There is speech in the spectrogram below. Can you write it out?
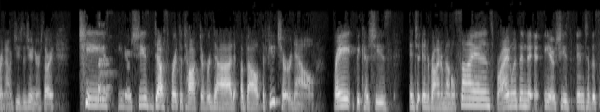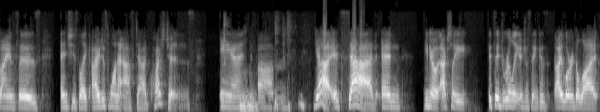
or now she's a junior, sorry. She's, you know, she's desperate to talk to her dad about the future now, right? Because she's into environmental science. Brian was into, you know, she's into the sciences. And she's like, I just want to ask dad questions. And mm. um, yeah, it's sad. And, you know, actually, it's really interesting because I learned a lot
